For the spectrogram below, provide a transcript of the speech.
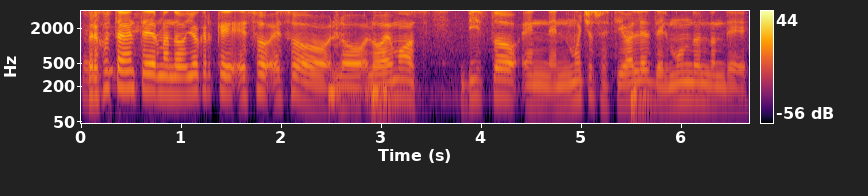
Pero justamente, hermano, yo creo que eso, eso lo, lo hemos visto en, en, muchos festivales del mundo en donde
